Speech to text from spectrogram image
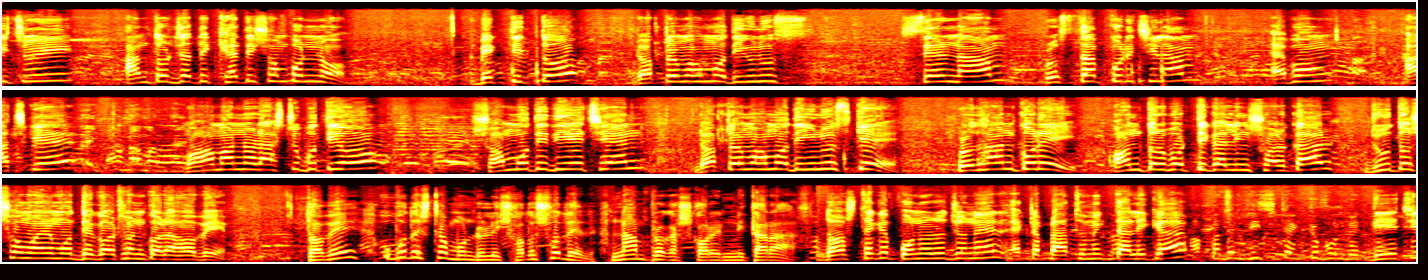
বিজয়ী আন্তর্জাতিক খ্যাতিসম্পন্ন ব্যক্তিত্ব ডক্টর মোহাম্মদ ইউনুস এর নাম প্রস্তাব করেছিলাম এবং আজকে মহামান্য রাষ্ট্রপতিও সম্মতি দিয়েছেন ডক্টর মোহাম্মদ ইউনুসকে প্রধান করেই অন্তর্বর্তীকালীন সরকার দ্রুত সময়ের মধ্যে গঠন করা হবে। তবে উপদেষ্টা মণ্ডলীর সদস্যদের নাম প্রকাশ করেননি তারা। দশ থেকে পনেরো জনের একটা প্রাথমিক তালিকা দিয়েছি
